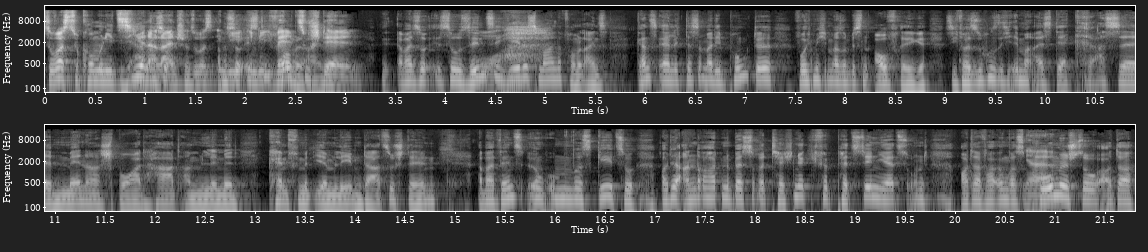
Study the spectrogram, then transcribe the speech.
sowas zu kommunizieren ja, allein so, schon, sowas in die, so in die, die Welt zu stellen. Aber so, so sind Boah. sie jedes Mal in der Formel 1. Ganz ehrlich, das sind immer die Punkte, wo ich mich immer so ein bisschen aufrege. Sie versuchen sich immer als der krasse Männersport, hart am Limit, kämpfen mit ihrem Leben darzustellen. Aber wenn es um was geht, so, oh, der andere hat eine bessere Technik, ich verpetze den jetzt und oh, da war irgendwas ja. komisch, so, oh, da,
